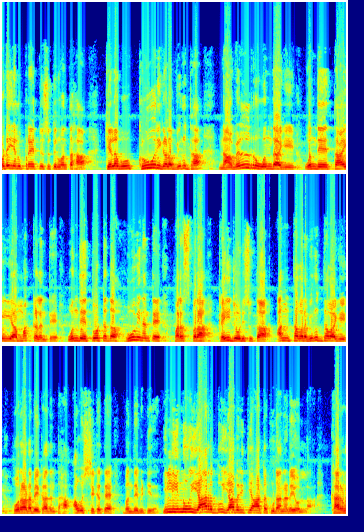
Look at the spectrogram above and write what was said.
ಒಡೆಯಲು ಪ್ರಯತ್ನಿಸುತ್ತಿರುವಂತಹ ಕೆಲವು ಕ್ರೂರಿಗಳ ವಿರುದ್ಧ ನಾವೆಲ್ಲರೂ ಒಂದಾಗಿ, ಒಂದೇ ತಾಯಿಯ ಮಕ್ಕಳಂತೆ, ಒಂದೇ ತೋಟದ ಹೂವಿನಂತೆ ಪರಸ್ಪರ ಕೈ ಜೋಡಿಸುತ್ತಾ ಅಂಥವರ ವಿರುದ್ಧವಾಗಿ ಹೋರಾಡಬೇಕಾದಂತಹ ಅವಶ್ಯಕತೆ ಬಂದೇ ಬಿಟ್ಟಿದೆ. ಇಲ್ಲಿ ಇನ್ನು ಯಾರದ್ದು ಯಾವ ರೀತಿಯ ಆಟ ಕೂಡ ನಡೆಯೋಲ್ಲ. ಕಾರಣ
